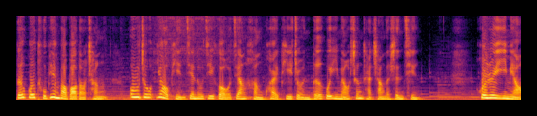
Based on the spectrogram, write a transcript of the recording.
德国图片报报道称，欧洲药品监督机构将很快批准德国疫苗生产商的申请。辉瑞疫苗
